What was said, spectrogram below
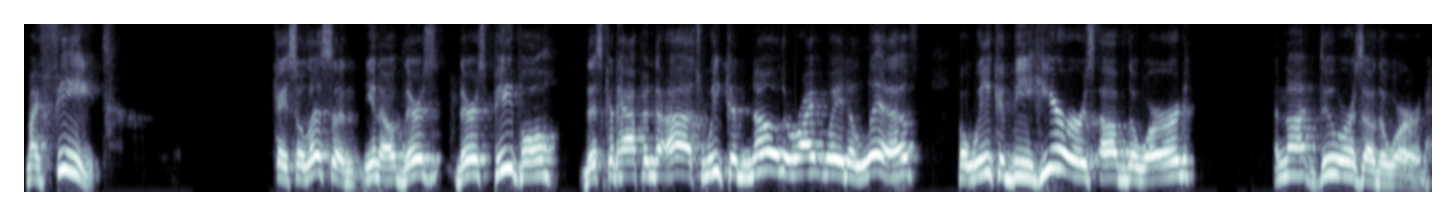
my feet. Okay, so listen, you know, there's there's people, this could happen to us. We could know the right way to live, but we could be hearers of the word and not doers of the word.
